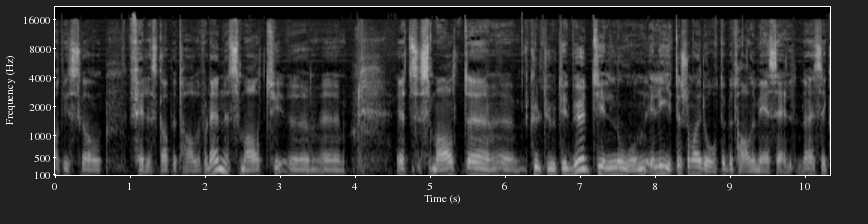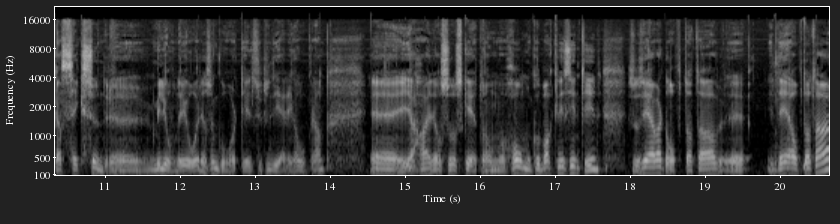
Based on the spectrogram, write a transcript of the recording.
at, vi skal fellesskap betale for den. Et smalt uh, uh, et smalt uh, kulturtilbud til noen eliter som har råd til å betale med selv. Det er ca. 600 millioner i året som går til subsidiering av operaen. Uh, jeg har også skrevet om Holmenkollbakken i sin tid, så jeg har vært opptatt av uh, det jeg er opptatt av,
